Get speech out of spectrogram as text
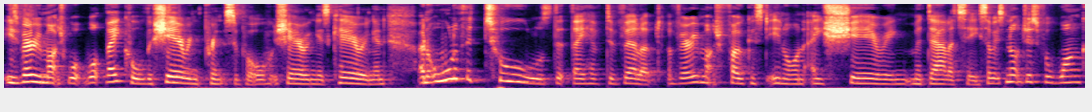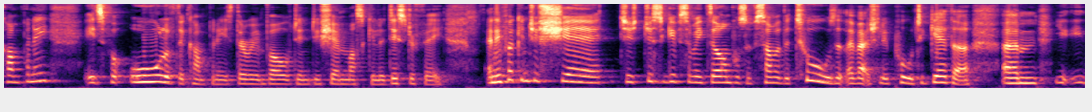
is very much what, what they call the sharing principle. Sharing is caring. And, and all of the tools that they have developed are very much focused in on a sharing modality. So it's not just for one company, it's for all of the companies that are involved in Duchenne muscular dystrophy. And if I can just share, just, just to give some examples of some of the tools that they've actually pulled together, um, you,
